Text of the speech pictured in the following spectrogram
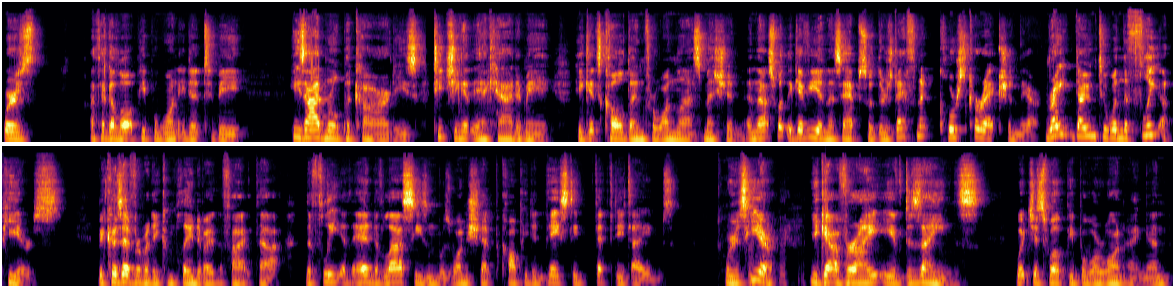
Whereas I think a lot of people wanted it to be he's Admiral Picard, he's teaching at the academy, he gets called in for one last mission, and that's what they give you in this episode. There's definite course correction there, right down to when the fleet appears. Because everybody complained about the fact that the fleet at the end of last season was one ship copied and pasted 50 times. Whereas here, you get a variety of designs which is what people were wanting. And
